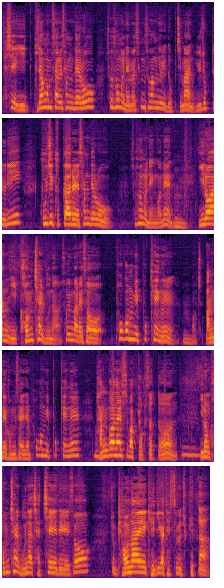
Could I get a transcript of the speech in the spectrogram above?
사실 이 부장검사를 상대로 소송을 내면 승소 확률이 높지만 유족들이 굳이 국가를 상대로 소송을 낸 거는 음. 이러한 이 검찰 문화, 소위 말해서 폭언 및 폭행을 음. 어, 막내 검사에 대한 폭언 및 폭행을 방관할 수밖에 없었던 이런 검찰 문화 자체에 대해서 좀 변화의 계기가 됐으면 좋겠다라는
